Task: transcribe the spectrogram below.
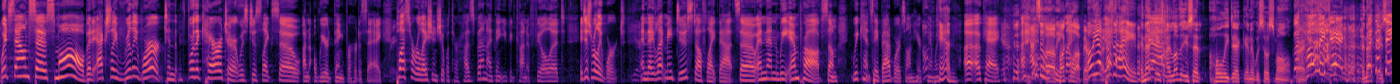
which sounds so small, but it actually really worked. And for the character, it was just like so an, a weird thing for her to say. Plus, her relationship with her husband, I think you could kind of feel it. It just really worked. And they let me do stuff like that. So, and then we improv some. We can't say bad words on here, can we? can. Uh, okay. Absolutely. Uh, buckle up, everybody. Oh yeah, everybody. piss away. In that Yeah. case, I love that you said "holy dick" and it was so small. But All right. holy dick. In but that the thing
